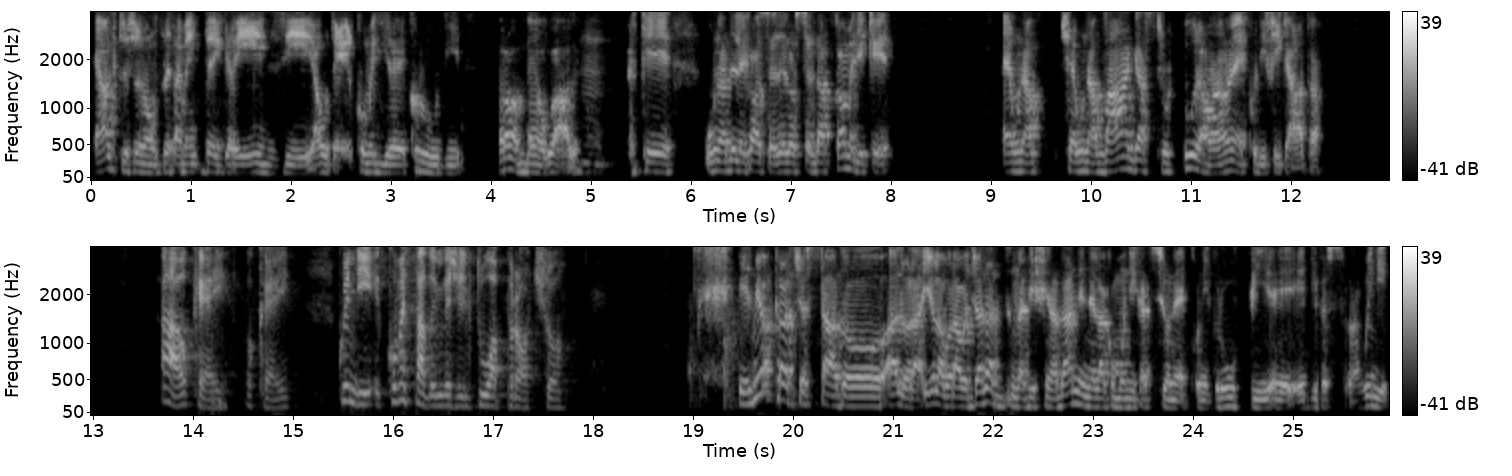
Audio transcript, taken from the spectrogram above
e altri sono completamente grezzi, aute- come dire, crudi, però va bene uguale, mm. perché una delle cose dello stand-up comedy è che è una, c'è una vaga struttura, ma non è codificata. Ah, ok, ok. Quindi com'è stato invece il tuo approccio? Il mio approccio è stato, allora, io lavoravo già da una decina d'anni nella comunicazione con i gruppi e, e di persona, quindi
